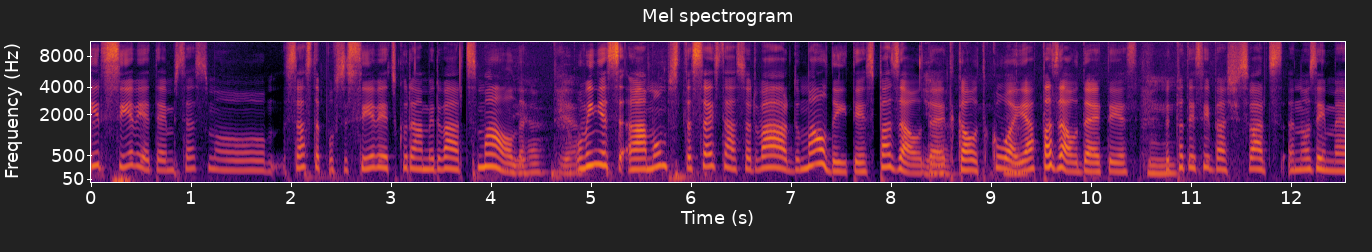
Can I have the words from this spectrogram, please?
ir sievietēm, es esmu sastapusi sievietes, kurām ir vārds malda. Jā, jā. Un viņas, uh, mums tas saistās ar vārdu maldīties, pazaudēt jā. kaut ko, jā. Ja, pazaudēties. Mm. Bet patiesībā šis vārds nozīmē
